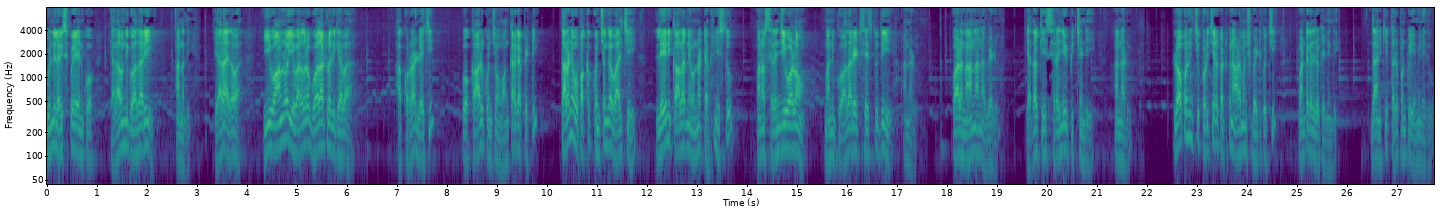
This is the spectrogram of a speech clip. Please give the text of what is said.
గుండెలు అవిసిపోయాయనుకో ఎలా ఉంది గోదారి? అన్నది. ఏరా ఎదవా ఈ వానలో ఈ వరదలో గోదాట్లో దిగావా? ఆ కుర్రాడు లేచి ఓ కాలు కొంచెం వంకరగా పెట్టి తలని ఓ పక్క కొంచెంగా వాల్చి లేని కాలర్ని ఉన్నట్టు అభినయిస్తూ మనం చిరంజీవి వాళ్ళం మన గోదారేటి చేస్తుంది అన్నాడు. వాళ్ళ నాన్న నవ్వాడు. ఎదోకి చిరంజీవి పిచ్చండి అన్నాడు. లోపల నుంచి పొడిచీర కట్టుకుని ఆడమనిషి బయటకొచ్చి వంటగదిలోకి వెళ్ళింది దానికి తలుపంటూ ఏమీ లేదు.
